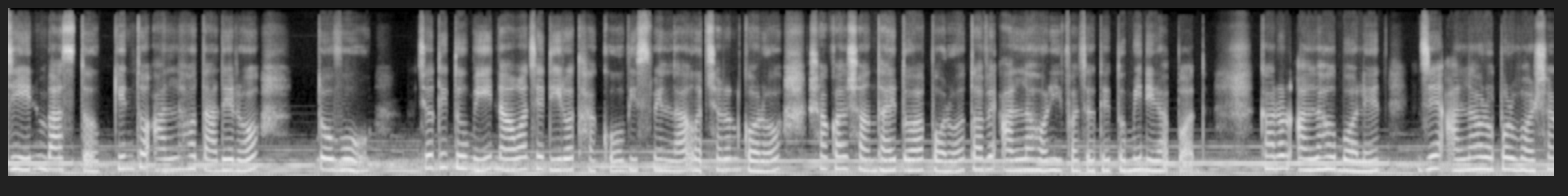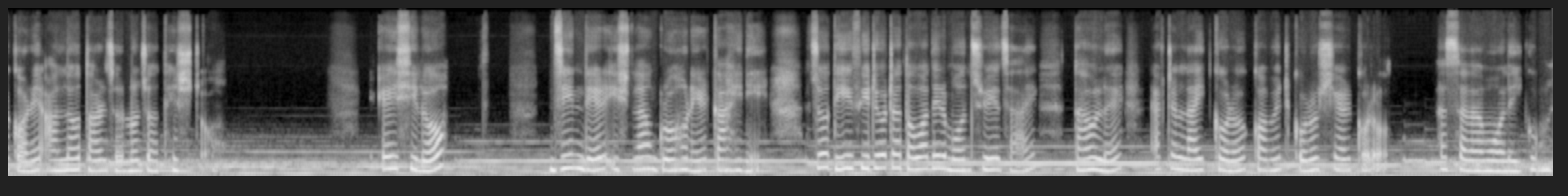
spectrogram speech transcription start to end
জিন বাস্তব, কিন্তু আল্লাহ তাদেরও তবু। যদি তুমি নামাজে দৃঢ় থাকো বিসমিল্লা উচ্চারণ করো, সকাল সন্ধ্যায় দোয়া পড়ো, তবে আল্লাহর হিফাজতে তুমি নিরাপদ। কারণ আল্লাহ বলেন যে আল্লাহর ওপর ভরসা করে, আল্লাহ তার জন্য যথেষ্ট। এই ছিল জিনদের ইসলাম গ্রহণের কাহিনী। যদি ভিডিওটা তোমাদের মন ছুঁয়ে যায়, তাহলে একটা লাইক করো কমেন্ট করো শেয়ার করো। আসসালামু আলাইকুম।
